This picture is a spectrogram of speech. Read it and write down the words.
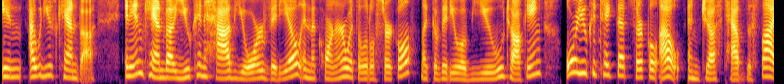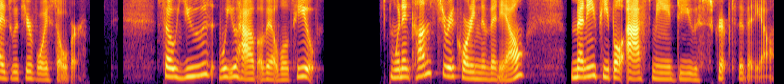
in I would use Canva. And in Canva, you can have your video in the corner with a little circle, like a video of you talking, or you could take that circle out and just have the slides with your voiceover. So use what you have available to you. When it comes to recording the video, many people ask me, Do you script the video?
